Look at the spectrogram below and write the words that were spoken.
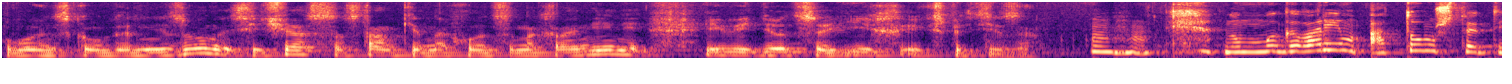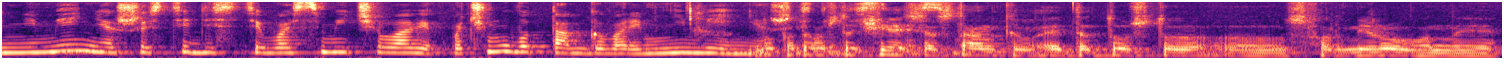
воинского гарнизона. Сейчас останки находятся на хранении и ведется их экспертиза. Угу. Но мы говорим о том, что это не менее 68 человек. Почему вот так говорим, не менее ну, Потому 68? что часть останков – это то, что э, сформированные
